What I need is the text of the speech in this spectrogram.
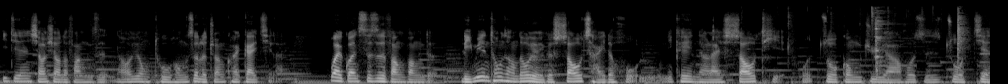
一间小小的房子，然后用土红色的砖块盖起来，外观四四方方的，里面通常都有一个烧柴的火炉，你可以拿来烧铁或做工具啊，或者是做剑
